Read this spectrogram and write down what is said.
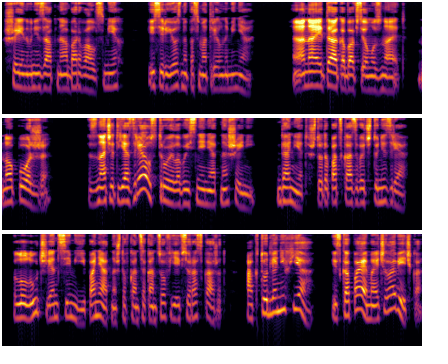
Шейн внезапно оборвал смех и серьезно посмотрел на меня. Она и так обо всем узнает, но позже. Значит, я зря устроила выяснение отношений? Да нет, что-то подсказывает, что не зря. Лулу член семьи, понятно, что в конце концов ей все расскажут. А кто для них я? Ископаемая человечка.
